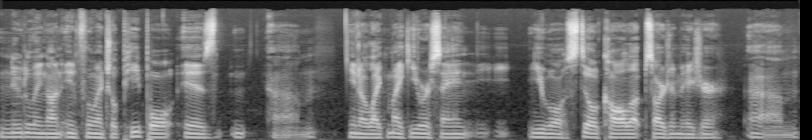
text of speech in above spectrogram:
noodling on influential people is, um, you know, like Mike, you were saying, you will still call up Sergeant Major, um,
